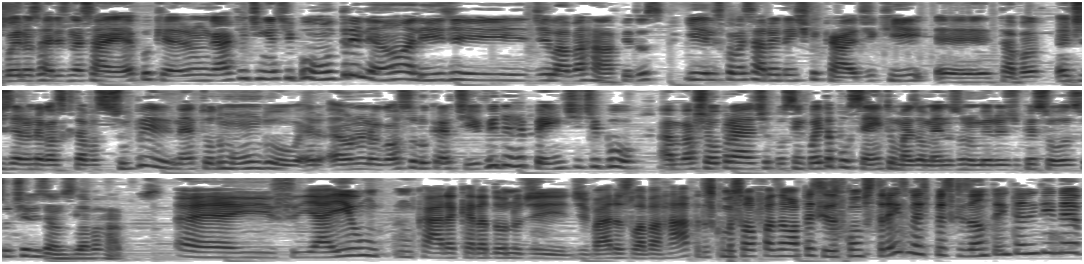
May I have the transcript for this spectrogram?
Buenos Aires nessa época era um lugar que tinha tipo um trilhão ali de, de lava rápidos. E eles começaram a identificar de que é, tava. Antes era um negócio que tava super, né? Todo mundo. Era, era um negócio lucrativo e de repente, tipo, abaixou pra tipo 50% mais ou menos o número de pessoas utilizando os lava rápidos. É, isso. E aí um, um cara que era dono de, de vários lava rápidos começou a fazer uma pesquisa. Ficou uns três meses pesquisando, tentando entender,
